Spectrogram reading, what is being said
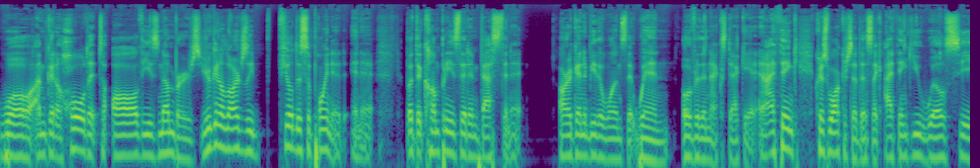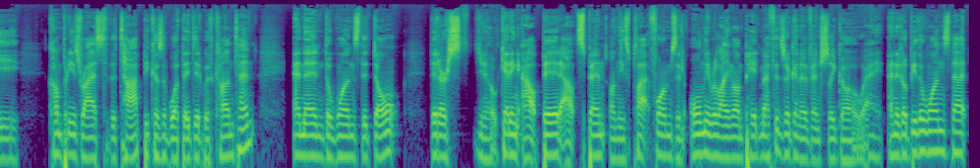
well, I'm going to hold it to all these numbers, you're going to largely feel disappointed in it. But the companies that invest in it are going to be the ones that win over the next decade. And I think Chris Walker said this like, I think you will see companies rise to the top because of what they did with content. And then the ones that don't that are you know getting outbid, outspent on these platforms and only relying on paid methods are going to eventually go away. And it'll be the ones that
